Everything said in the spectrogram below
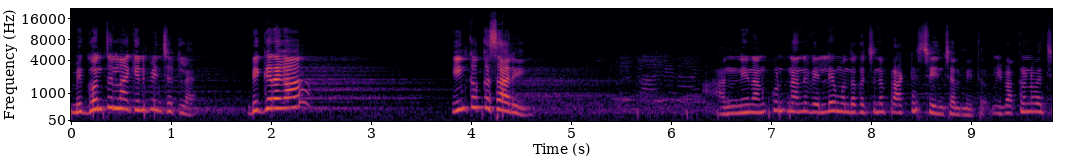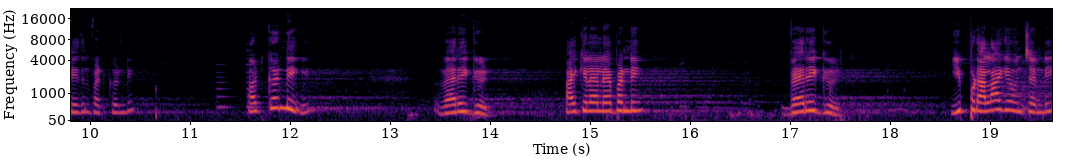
మీ గొంతులు నాకు వినిపించట్లే. బిగ్గరగా? ఇంకొకసారి. నేను అనుకుంటున్నాను వెళ్ళే ముందు ఒక చిన్న ప్రాక్టీస్ చేయించాలి మీతో. మీ పక్కన వారి చేతిని పట్టుకోండి. పట్టుకోండి. వెరీ గుడ్ పైకి ఇలా లేపండి. వెరీ గుడ్ ఇప్పుడు అలాగే ఉంచండి.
